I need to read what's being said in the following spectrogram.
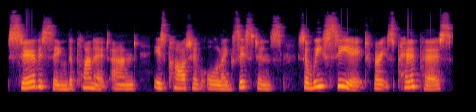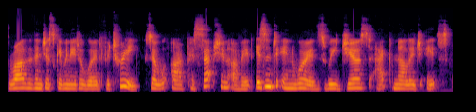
servicing the planet and is part of all existence. So we see it for its purpose rather than just giving it a word for tree. So our perception of it isn't in words, we just acknowledge its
